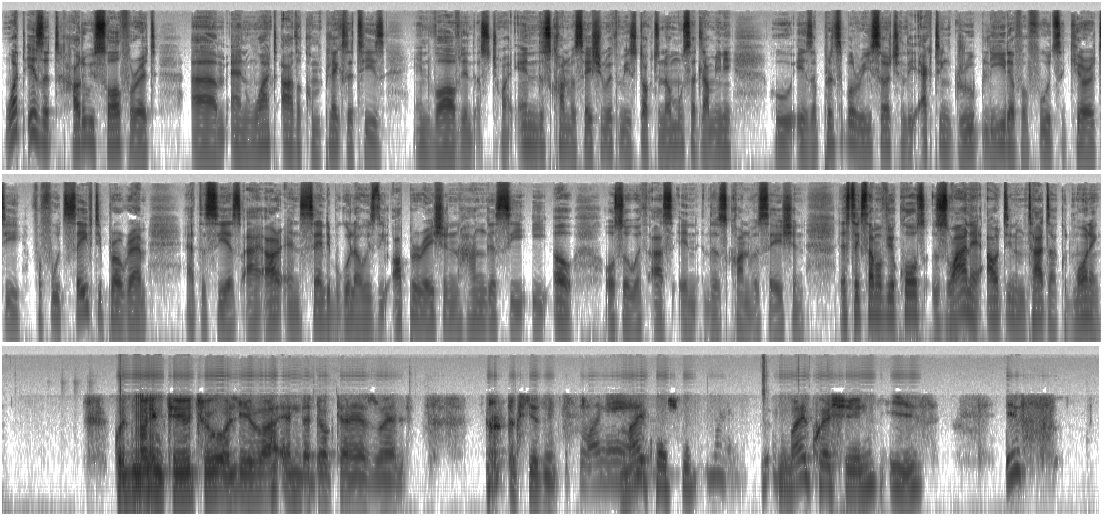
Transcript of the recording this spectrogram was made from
What is it? How do we solve for it? Um, and what are the complexities involved in this? In this conversation with me is Dr. Nomusa Dlamini, who is a principal researcher and the acting group leader for food security, for food safety program at the CSIR, and Sandy Bukula, who is the Operation Hunger CEO, also with us in this conversation. Let's take some of your calls. Zwane out in Mthatha. Good morning. Good morning to you too, Oliver, and the doctor as well. Excuse me. Morning. My question, my question is, if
